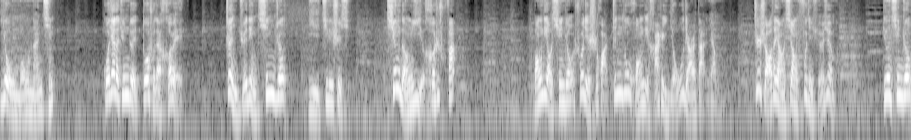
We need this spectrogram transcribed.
又谋南侵，国家的军队多数在河北，朕决定亲征，以激励士气。卿等意何时出发？皇帝要亲征，说句实话，真宗皇帝还是有点胆量的，至少他想向父亲学学嘛。丁亲征。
